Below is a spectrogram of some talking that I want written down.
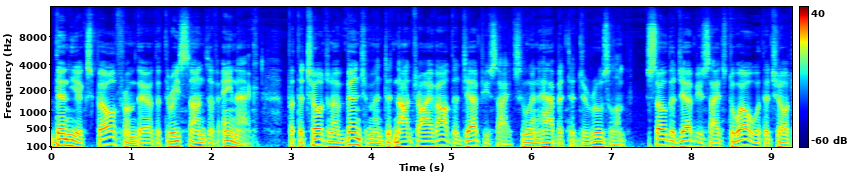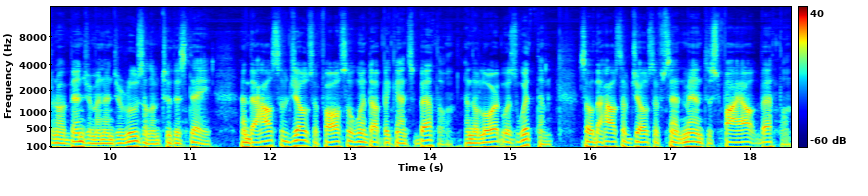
Then he expelled from there the three sons of Anak. But the children of Benjamin did not drive out the Jebusites who inhabited Jerusalem, so the Jebusites dwell with the children of Benjamin in Jerusalem to this day. And the house of Joseph also went up against Bethel, and the Lord was with them. So the house of Joseph sent men to spy out Bethel.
